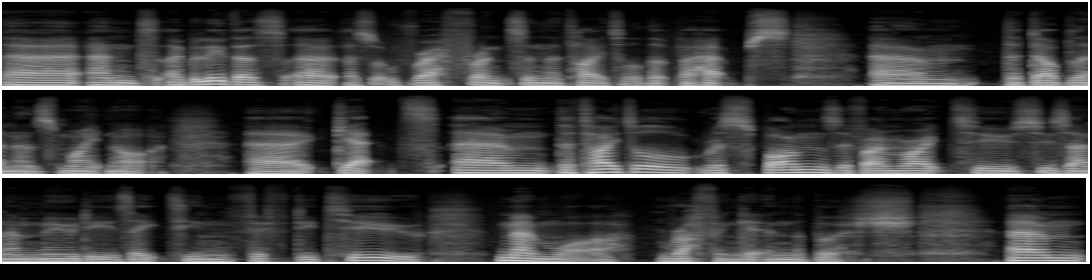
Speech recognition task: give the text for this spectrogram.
uh, and I believe there's a, a, sort of reference in the title that perhaps um, the Dubliners might not uh, get. Um, the title responds, if I'm right, to Susanna Moodie's 1852 memoir, Roughing It in the Bush. Um,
